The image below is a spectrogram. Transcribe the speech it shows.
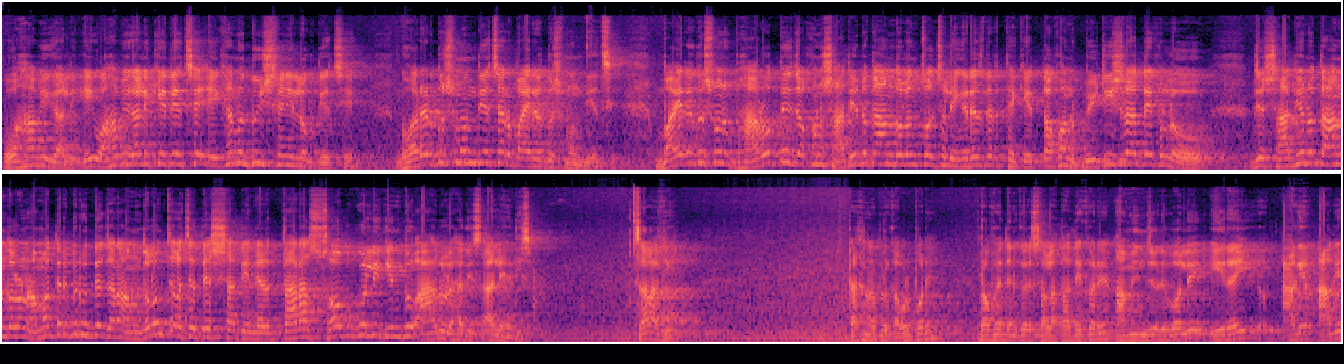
ওয়াহাবি গালি। এই ওয়াহাবি গালি কে দিয়েছে? এখানেও দুই শ্রেণির লোক দিয়েছে। ঘরের দুশ্মন দিয়েছে আর বাইরের দুশ্মন দিয়েছে। বাইরের দুশ্মন ভারতে যখন স্বাধীনতা আন্দোলন চলছিল ইংরেজদের থেকে, তখন ব্রিটিশরা দেখল যে স্বাধীনতা আন্দোলন আমাদের বিরুদ্ধে যারা আন্দোলন চালাচ্ছে দেশ স্বাধীনের, তারা সবগুলি কিন্তু আহলুল হাদিস আলী হাদিস। সালাফি। টাকার উপর কাপড় পরে, রফায়দান করে, সলাত আদি করে, আমিন জোরে বলে, এরাই আগে আগে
